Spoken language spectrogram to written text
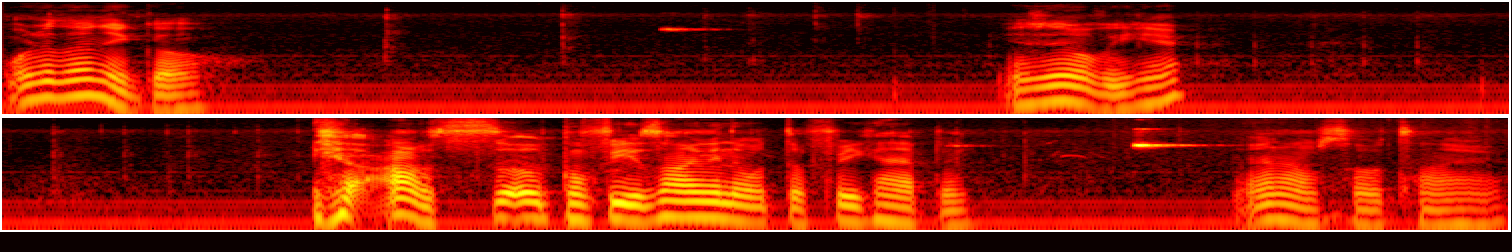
Where did Lenny go? Is it over here? Yeah, I'm so confused. I don't even know what the freak happened. And I'm so tired.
